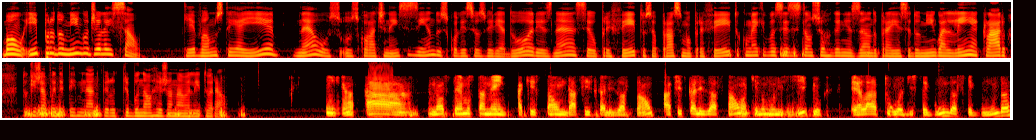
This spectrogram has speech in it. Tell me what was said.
Bom, e para o domingo de eleição? Que vamos ter aí né, os, os colatinenses indo escolher seus vereadores, né, seu prefeito, seu próximo prefeito. Como é que vocês estão se organizando para esse domingo, além, é claro, do que já foi determinado pelo Tribunal Regional Eleitoral? Sim, a, nós temos também a questão da fiscalização. A fiscalização aqui no município, ela atua de segunda a segunda,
